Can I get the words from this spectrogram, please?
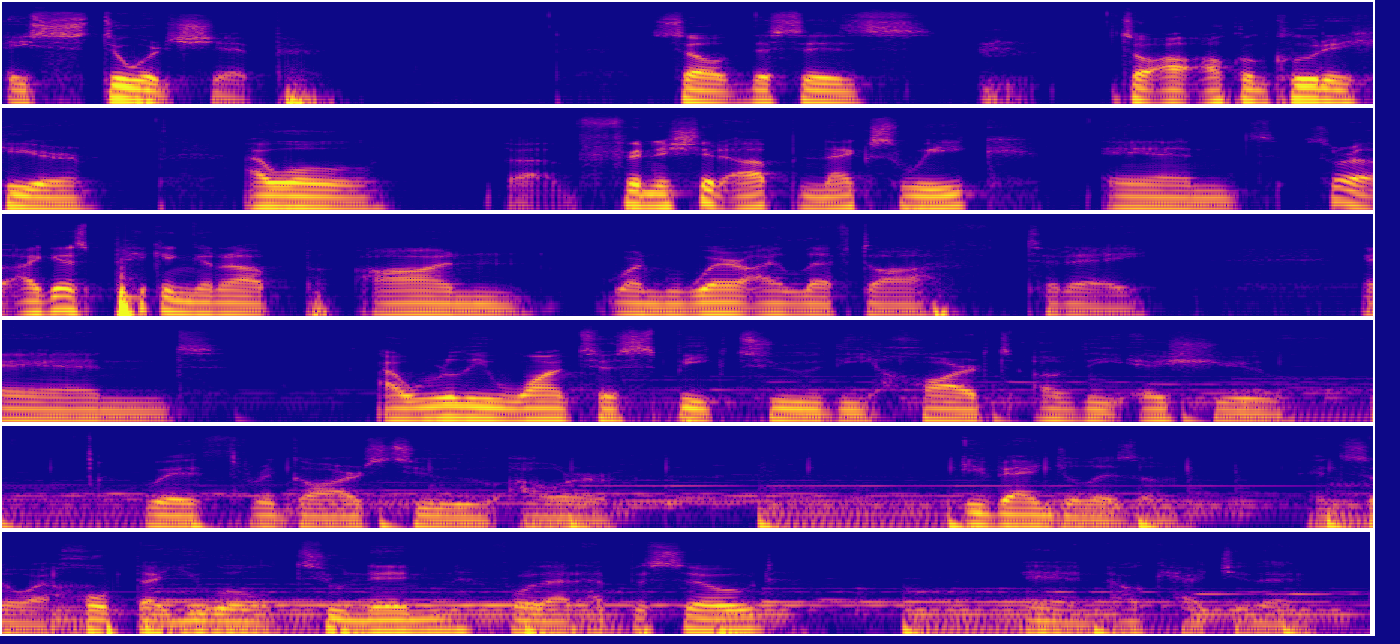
a stewardship. So this is so I'll, I'll conclude it here. I will uh, finish it up next week and sort of I guess picking it up on when where I left off today. And I really want to speak to the heart of the issue with regards to our evangelism. And so I hope that you will tune in for that episode and I'll catch you then.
